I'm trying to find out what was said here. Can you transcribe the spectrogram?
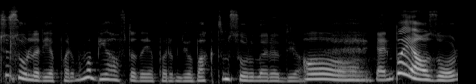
bütün soruları yaparım ama bir haftada yaparım diyor. Baktım sorulara diyor. Aa. Yani bayağı zor.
